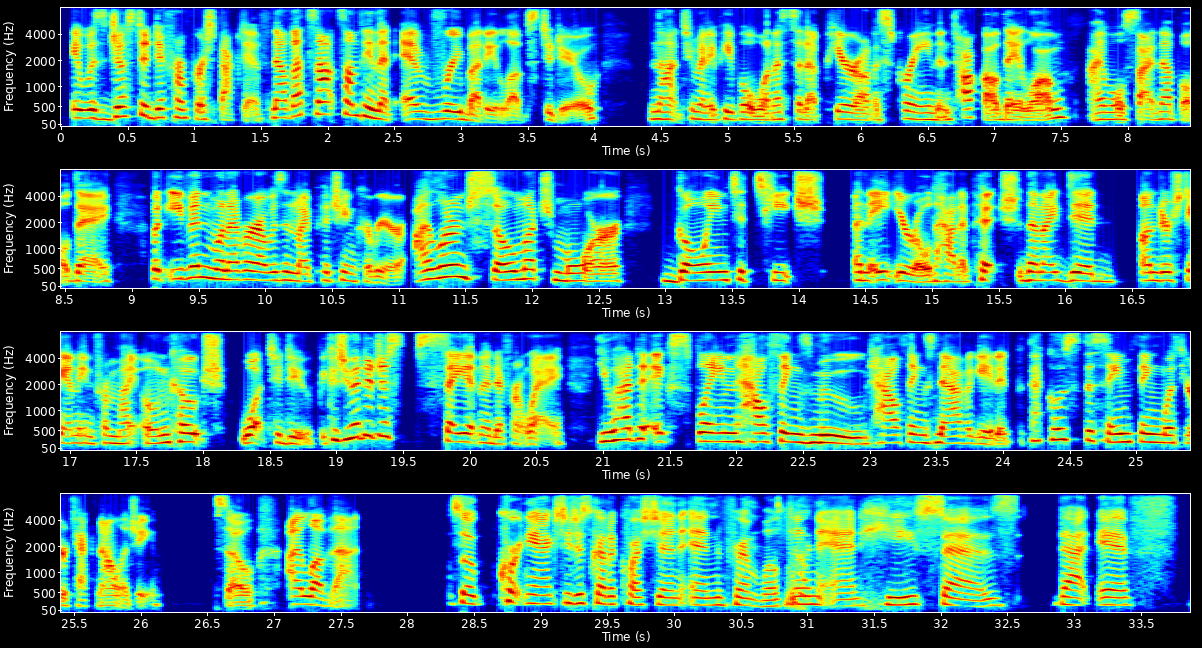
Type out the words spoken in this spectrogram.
It was just a different perspective. Now that's not something that everybody loves to do not too many people want to sit up here on a screen and talk all day long. I will sign up all day. But even whenever I was in my pitching career, I learned so much more going to teach an eight year old how to pitch than I did understanding from my own coach what to do because you had to just say it in a different way. You had to explain how things moved, how things navigated. But that goes the same thing with your technology. So I love that. So, Kortney, I actually just got a question in from Wilson, and he says that if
